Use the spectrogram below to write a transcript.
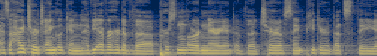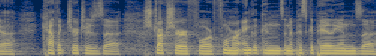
as a High Church Anglican, have you ever heard of the personal ordinariate of the Chair of St. Peter? That's the uh, Catholic Church's uh, structure for former Anglicans and Episcopalians, uh,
